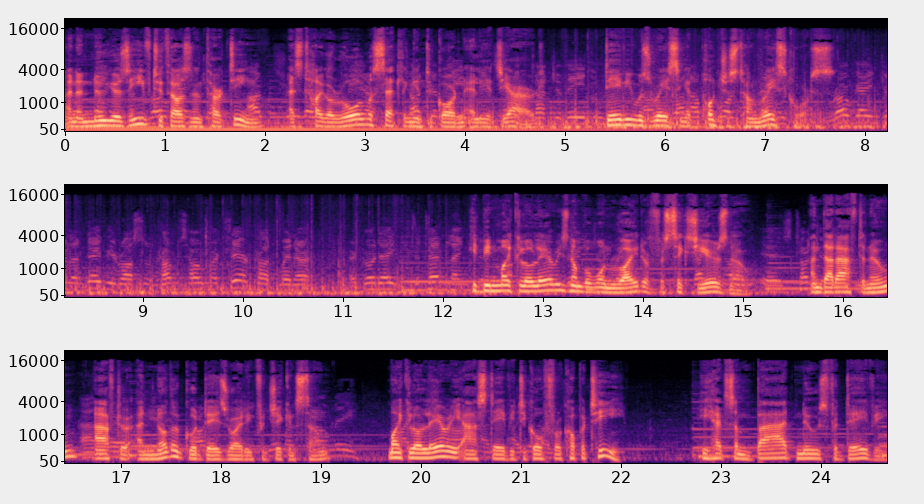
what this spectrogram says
And on New Year's Eve 2013, as Tiger Roll was settling into Gordon Elliott's yard, Davy was racing at Punchestown Racecourse. He'd been Michael O'Leary's number one rider for six years now, and that afternoon, after another good day's riding for Gigginstown, Michael O'Leary asked Davy to go for a cup of tea. He had some bad news for Davy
